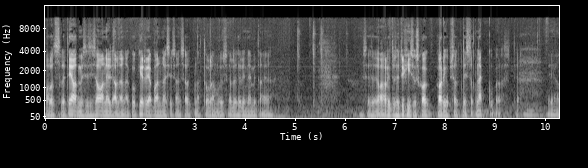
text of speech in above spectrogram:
palud selle teadmise siis A4-le nagu kirja panna, siis on sealt noh, tulemus jälle selline, mida ja see, see hariduse tühisus ka karjub sealt lihtsalt näkku pärast ja, ja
